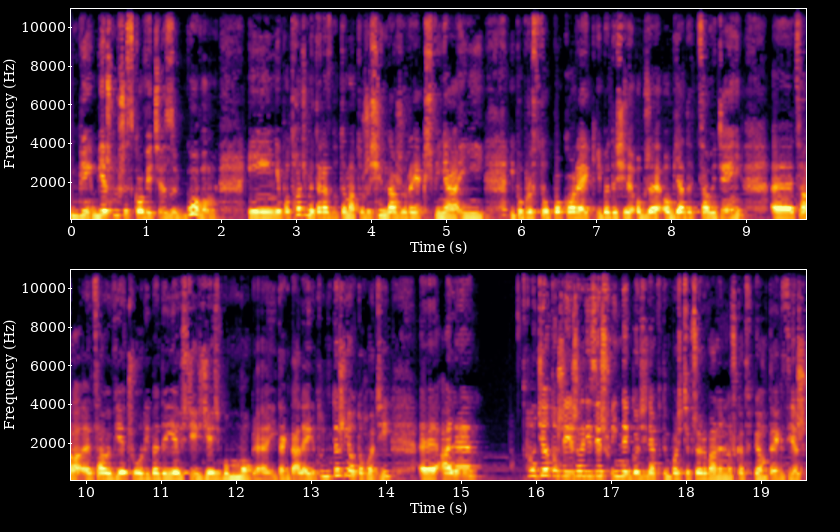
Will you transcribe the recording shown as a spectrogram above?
bie- bierzmy wszystko, wiecie, z głową i nie podchodźmy teraz do tematu, że się nażrę jak świnia i, i po prostu pokorek i będę się obrze, obiadać cały dzień, e, ca, cały wieczór i będę jeść, jeść, jeść, bo mogę i tak dalej. Tu też nie o to chodzi, ale Chodzi o to, że jeżeli zjesz w innych godzinach w tym poście przerywanym, na przykład w piątek, zjesz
